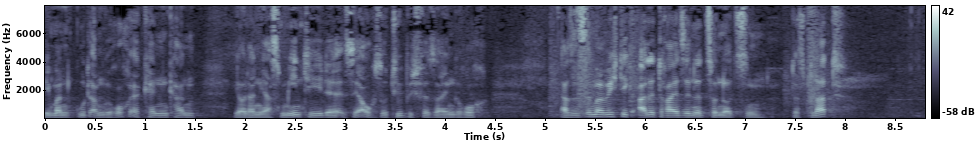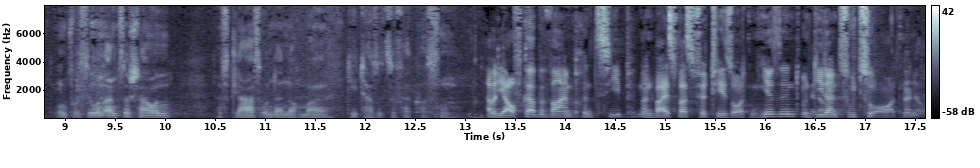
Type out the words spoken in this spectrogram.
den man gut am Geruch erkennen kann. Ja, oder Jasmin-Tee, der ist ja auch so typisch für seinen Geruch. Also es ist immer wichtig, alle drei Sinne zu nutzen. Das Blatt, Infusion anzuschauen, das Glas und dann nochmal die Tasse zu verkosten. Aber die Aufgabe war im Prinzip, man weiß, was für Teesorten hier sind und genau. die dann zuzuordnen. Genau.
